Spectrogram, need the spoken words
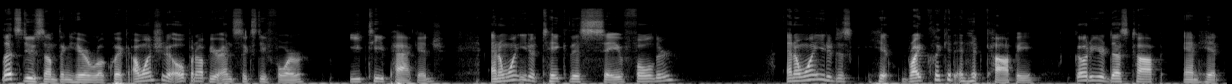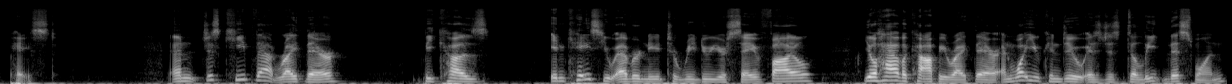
let's do something here real quick. I want you to open up your N64 ET package, and I want you to take this save folder and I want you to just hit right click it and hit copy, go to your desktop and hit paste. And just keep that right there because in case you ever need to redo your save file, you'll have a copy right there. And what you can do is just delete this one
